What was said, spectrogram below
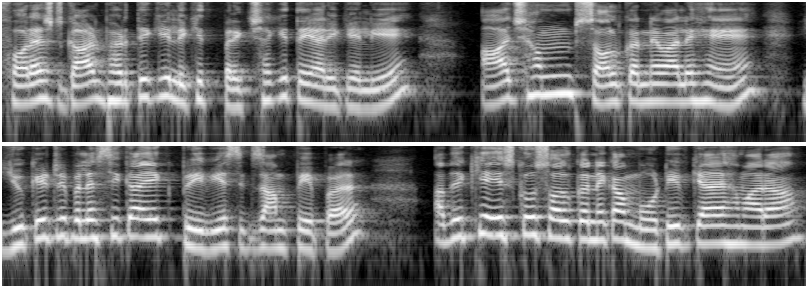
फॉरेस्ट गार्ड भर्ती की लिखित परीक्षा की तैयारी के लिए आज हम सॉल्व करने वाले हैं यू के ट्रिपल एस सी का एक प्रीवियस एग्ज़ाम पेपर। अब देखिए, इसको सॉल्व करने का मोटिव क्या है हमारा?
